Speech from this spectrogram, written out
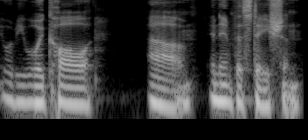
it would be what we call um, an infestation.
